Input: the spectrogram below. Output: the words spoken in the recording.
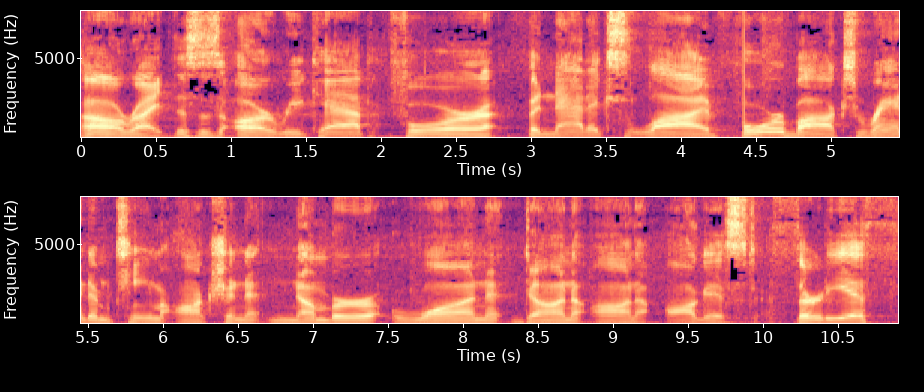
All right, this is our recap for Fanatics Live four box random team auction number one done on August 30th.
